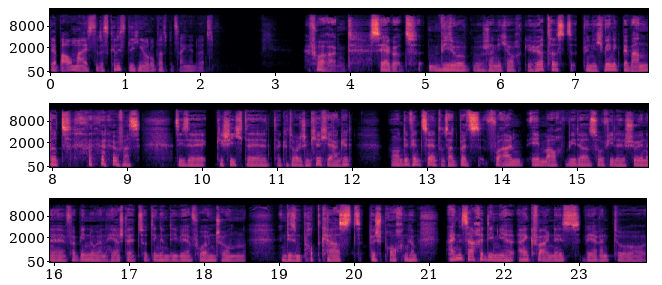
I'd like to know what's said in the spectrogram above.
der Baumeister des christlichen Europas bezeichnet wird. Hervorragend, sehr gut. Wie du wahrscheinlich auch gehört hast, bin ich wenig bewandert, was diese Geschichte der katholischen Kirche angeht. Und ich finde es sehr interessant, weil es vor allem eben auch wieder so viele schöne Verbindungen herstellt zu Dingen, die wir vorhin schon in diesem Podcast besprochen haben. Eine Sache, die mir eingefallen ist, während du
